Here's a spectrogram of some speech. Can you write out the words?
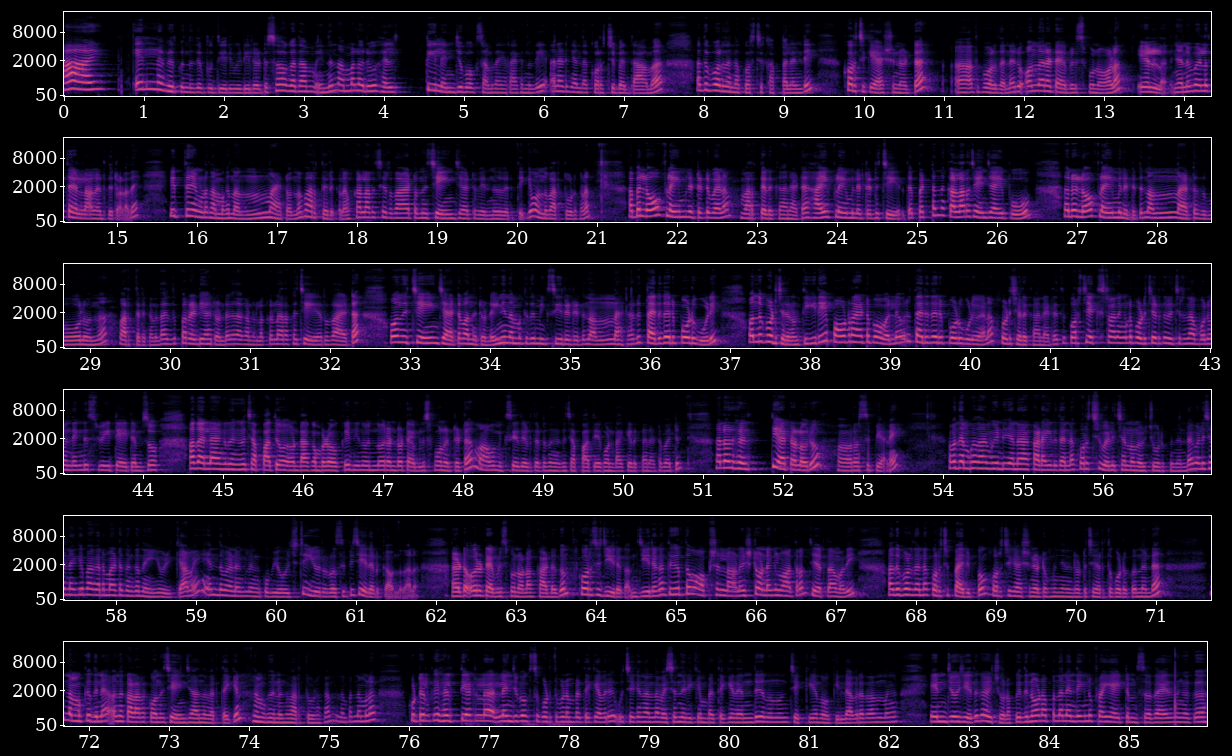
Hi. എല്ലാവർക്കും ഇന്നത്തെ പുതിയൊരു വീഡിയോയിലോട്ട് സ്വാഗതം. ഇന്ന് നമ്മളൊരു ഹെൽത്തി ലഞ്ച് ബോക്സ് ആണ് തയ്യാറാക്കുന്നത്. അതിനായിട്ട് ഞാൻ എന്താ കുറച്ച് ബദാം അതുപോലെ തന്നെ കുറച്ച് കപ്പലണ്ടി കുറച്ച് ക്യാഷ്യൂനട്ട് ആ, അതുപോലെ തന്നെ ഒരു ഒന്നര ടേബിൾ സ്പൂണോളം എള്ള്. ഞാൻ വെളുത്ത എള്ളാണ് എടുത്തിട്ടുള്ളത്. ഇത്രയും കൂടെ നമുക്ക് നന്നായിട്ടൊന്ന് വറുത്തെടുക്കണം. കളർ ചെറുതായിട്ടൊന്ന് ചേഞ്ച് ആയിട്ട് വരുന്നത് വരത്തേക്കും ഒന്ന് വറുത്ത് കൊടുക്കണം. അപ്പോൾ ലോ ഫ്ലെയിമിലിട്ടിട്ട് വേണം വറുത്തെടുക്കാനായിട്ട്. ഹൈ ഫ്ലെയിമിലിട്ടിട്ട് ചെയ്യരുത്. പെട്ടെന്ന് കളർ ചേഞ്ച് ആയി പോവും. അതുകൊണ്ട് ലോ ഫ്ലെയിമിലിട്ടിട്ട് നന്നായിട്ട് ഇതുപോലെ ഒന്ന് വറുത്തെടുക്കണം. അതായത് ഇപ്പോൾ റെഡി ആയിട്ടുണ്ട്. ഇതാ കണ്ടല്ലോ കളറൊക്കെ ചെറുതായിട്ട് ഒന്ന് ചേഞ്ച് ആയിട്ട് വന്നിട്ടുണ്ട്. ഇനി നമുക്കിത് മിക്സിയിലിട്ടിട്ട് നന്നായിട്ട് ഒരു തരിതരിപ്പോട് കൂടി ഒന്ന് പൊടിച്ചെടുക്കണം. തീരെ പൗഡറായിട്ട് പോവല്ലേ. ഒരു തരിതരിപ്പോട് കൂടി വേണം പൊടിച്ചെടുക്കാനായിട്ട്. ഇത് കുറച്ച് എക്സ്ട്രാ നിങ്ങൾ പൊടിച്ചെടുത്ത് വെച്ചിരുന്നാൽ പോലും എന്തെങ്കിലും സ്വീറ്റ് ഐറ്റംസോ അതല്ലെങ്കിൽ നിങ്ങൾ ചപ്പാത്തി ഉണ്ടാക്കുമ്പോഴോ ഒക്കെ ഇതിൽ നിന്ന് ഒന്നോ രണ്ടോ ടേബിൾ സ്പൂൺ ഇട്ടിട്ട് മാവ് മിക്സ് ചെയ്തെടുത്തിട്ട് നിങ്ങൾക്ക് ചപ്പാത്തിയൊക്കെ ഉണ്ടാക്കിയെടുക്കാനായിട്ട് പറ്റും. നല്ലൊരു ഹെൽത്തി ആയിട്ടുള്ളൊരു റെസിപ്പിയാണേ അപ്പോൾ നമുക്ക് താൻ വീണ്ടും ഞാൻ ആ കടയിൽ തന്നെ കുറച്ച് വെളിച്ചെണ്ണ ഒന്ന് ഒഴിച്ച് കൊടുക്കുന്നുണ്ട്. വെളിച്ചെണ്ണയ്ക്ക് പകരമായിട്ട് നിങ്ങൾക്ക് നെയ്യ് ഒഴിക്കാമേ. എന്ത് വേണമെങ്കിലും നിങ്ങൾക്ക് ഉപയോഗിച്ചിട്ട് ഈ ഒരു റെസിപ്പി ചെയ്തെടുക്കാവുന്നതാണ്. എന്നിട്ട് ഒരു ടേബിൾ സ്പൂണോളം കടുകും കുറച്ച് ജീരകം. ജീരകം തീർത്തും ഓപ്ഷനിലാണ് ഇഷ്ടമുണ്ടെങ്കിൽ മാത്രം ചേർത്താൽ മതി. അതുപോലെ തന്നെ കുറച്ച് പരിപ്പും കുറച്ച് കാഷ്യൂനട്ടും കൂടി ചേർത്ത് കൊടുക്കുന്നുണ്ട്. നമുക്കിതിനെ ഒന്ന് കളറൊക്കെ ഒന്ന് ചേഞ്ച് ആകുന്ന വരത്തേക്കും നമുക്കിതിനൊന്ന് വറുത്ത് കൊടുക്കാം. അപ്പം നമ്മൾ കുട്ടികൾക്ക് ഹെൽത്തി ആയിട്ടുള്ള ലഞ്ച് ബോക്സ് കൊടുത്ത് വിടുമ്പോഴത്തേക്ക് അവർ ഉച്ചയ്ക്ക് നല്ല വിശന്നിരിക്കുമ്പോഴത്തേക്ക് ഇത് എന്ത് എന്നൊന്നും ചെക്ക് ചെയ്ത് നോക്കില്ല. അവരതൊന്ന് എൻജോയ് ചെയ്ത് കഴിച്ചോളൂ. അപ്പോൾ ഇതിനോടൊപ്പം തന്നെ എന്തെങ്കിലും ഫ്രൈ ഐറ്റംസ് അതായത് നിങ്ങൾക്ക്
